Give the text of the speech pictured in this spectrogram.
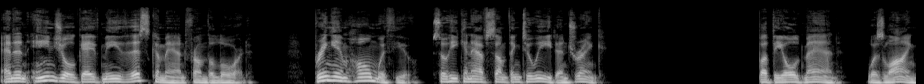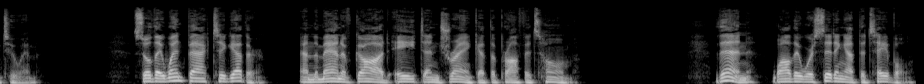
And an angel gave me this command from the Lord Bring him home with you, so he can have something to eat and drink. But the old man was lying to him. So they went back together, and the man of God ate and drank at the prophet's home. Then, while they were sitting at the table,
